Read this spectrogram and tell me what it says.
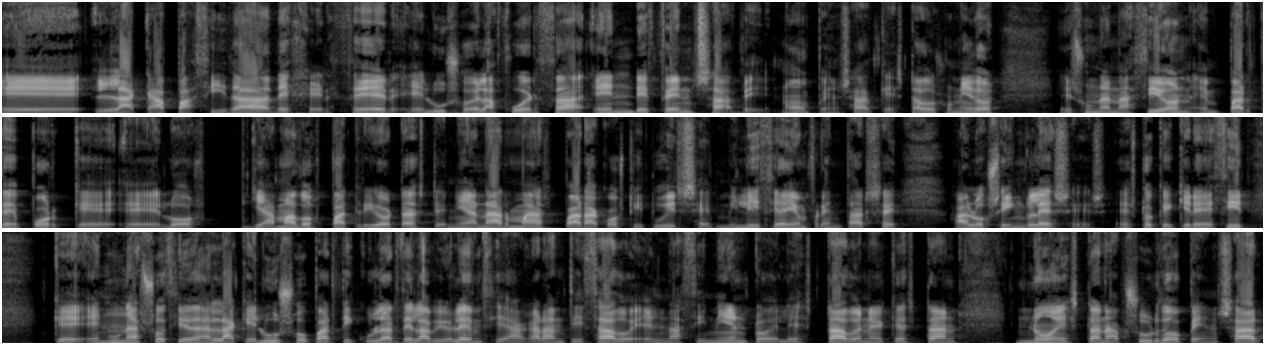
eh, la capacidad de ejercer el uso de la fuerza en defensa de, ¿no? Pensad que Estados Unidos es una nación en parte porque eh, los llamados patriotas tenían armas para constituirse en milicia y enfrentarse a los ingleses. ¿Esto qué quiere decir? que en una sociedad en la que el uso particular de la violencia ha garantizado el nacimiento del Estado en el que están, no es tan absurdo pensar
